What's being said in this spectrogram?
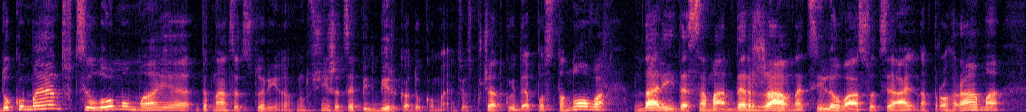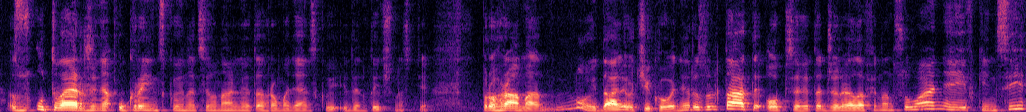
Документ в цілому має 15 сторінок. Ну, точніше, це підбірка документів. Спочатку йде постанова, далі йде сама державна цільова соціальна програма з утвердження української національної та громадянської ідентичності. Програма, ну і далі очікувані результати, обсяги та джерела фінансування, і в кінці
